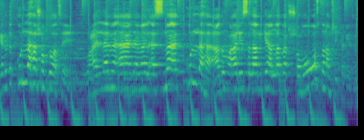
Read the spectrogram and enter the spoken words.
এখানে তো কুল্লাহা শব্দ আছে। আদম আল আল্লাহ পাক সমস্ত নাম শিক্ষা দিয়েছেন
